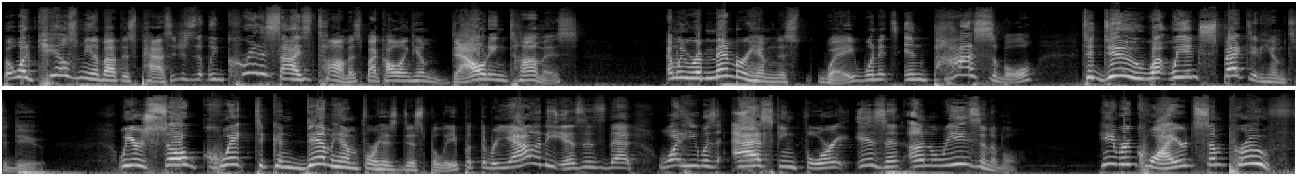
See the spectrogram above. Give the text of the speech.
But what kills me about this passage is that we criticize Thomas by calling him Doubting Thomas, and we remember him this way when it's impossible to do what we expected him to do. We are so quick to condemn him for his disbelief, but the reality is is that what he was asking for isn't unreasonable. He required some proof.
